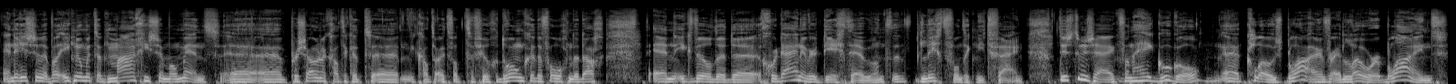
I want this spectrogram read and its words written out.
En er is een, wat ik noem het het magische moment. Eh, eh, persoonlijk had ik het, eh, ik had ooit wat te veel gedronken de volgende dag. En ik wilde de gordijnen weer dicht hebben, want het licht vond ik niet fijn. Dus toen zei ik van, hey Google, eh, close blind, eh, lower blind.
